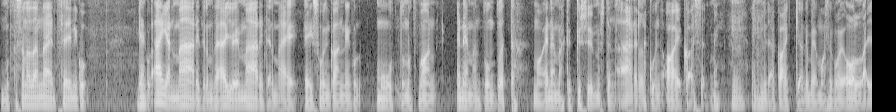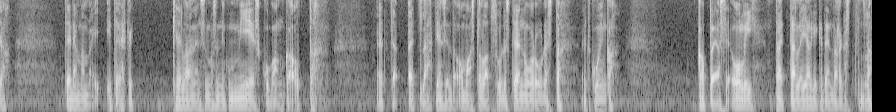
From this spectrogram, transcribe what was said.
mutta sanotaan näin, että se ei niin kuin, ikään kuin äijän määritelmä tai äijöjen määritelmä ei, ei suinkaan niin kuin muuttunut, vaan enemmän tuntuu, että mä oon enemmän ehkä kysymysten äärellä kuin aikaisemmin. Hmm. Että mitä kaikkea nimenomaan se voi olla ja enemmän mä itse ehkä kelailen semmoisen niin kuin mieskuvan kautta, että, että lähtien sieltä omasta lapsuudesta ja nuoruudesta, että kuinka kapea se oli, tai tällä jälkikäteen tarkastettuna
